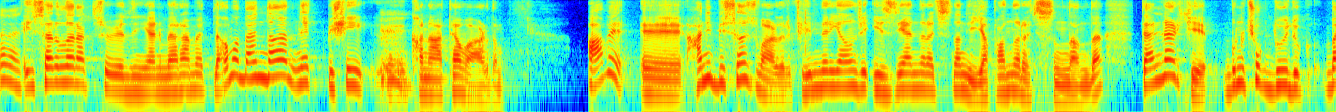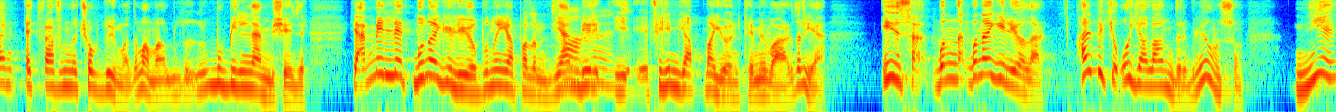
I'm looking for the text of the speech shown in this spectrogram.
evet. E, sarılarak söyledin yani merhametle ama ben daha net bir şey e, kanaate vardım. Abi e, hani bir söz vardır filmleri yalnızca izleyenler açısından değil yapanlar açısından da derler ki bunu çok duyduk ben etrafımda çok duymadım ama bu, bu bilinen bir şeydir. Ya millet buna gülüyor bunu yapalım diyen Ha, bir evet. e, film yapma yöntemi vardır ya. İnsan buna, buna gülüyorlar. Halbuki o yalandır biliyor musun? Niye?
